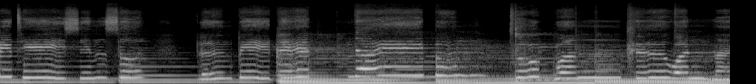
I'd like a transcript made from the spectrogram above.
มีที่สิ้นสุดปลื้มปีติดได้บุญทุกวันคือวันใหม่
